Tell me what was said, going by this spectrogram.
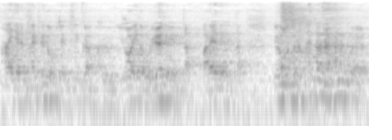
아 얘는 Biped object니까 그 UI에다 올려야 되겠다 말아야 되겠다 이런 것들을 판단을 하는 거예요.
